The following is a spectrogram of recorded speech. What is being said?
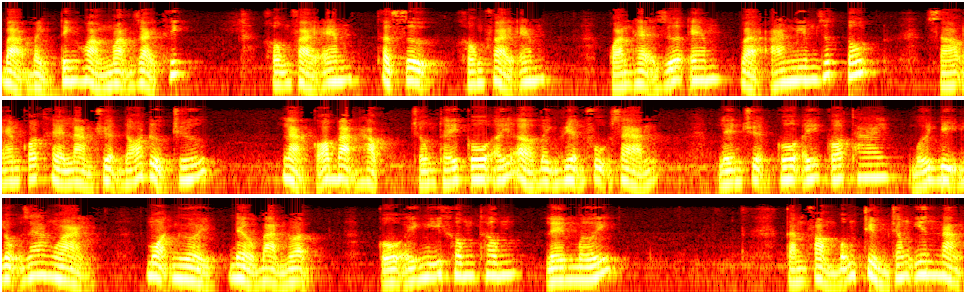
Bà Bảnh Tinh hoảng loạn giải thích. Không phải em, thật sự không phải em. Quan hệ giữa em và A Nghiêm rất tốt. Sao em có thể làm chuyện đó được chứ? Là có bạn học trông thấy cô ấy ở bệnh viện phụ sản. Lên chuyện cô ấy có thai mới bị lộ ra ngoài. Mọi người đều bàn luận. Cô ấy nghĩ không thông, lên mới. Căn phòng bỗng chìm trong yên lặng.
